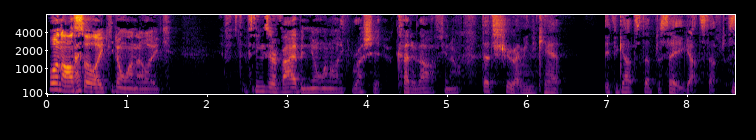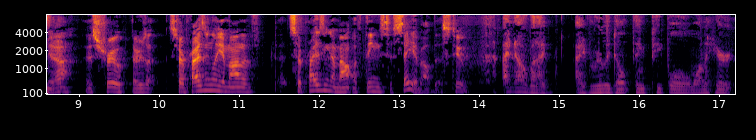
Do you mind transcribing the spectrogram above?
Well, and also like you don't want to like if, if things are vibing, you don't want to like rush it, or cut it off. You know. That's true. I mean, you can't. If you got stuff to say, you got stuff to say. Yeah, it's true. There's a surprisingly amount of surprising amount of things to say about this too. I know, but I I really don't think people want to hear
